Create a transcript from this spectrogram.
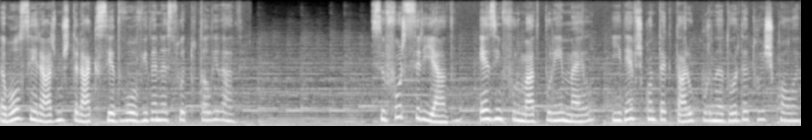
a Bolsa Erasmus terá que ser devolvida na sua totalidade. Se for seriado, és informado por e-mail e deves contactar o coordenador da tua escola.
